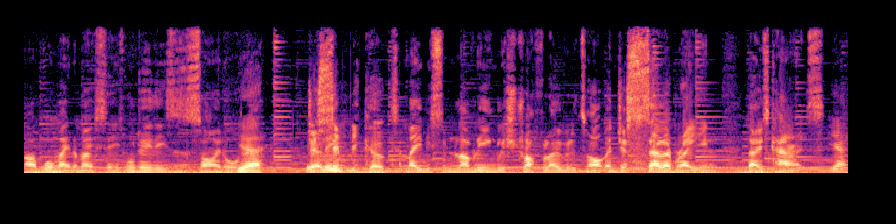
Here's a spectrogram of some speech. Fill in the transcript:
Uh, we'll make the most of these. We'll do these as a side order. Yeah. Just yeah, simply cooked, maybe some lovely English truffle over the top, and just celebrating those carrots. Yeah.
